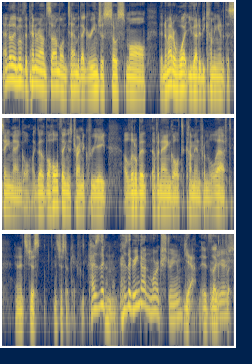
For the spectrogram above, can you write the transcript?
I know they moved the pin around some on ten, but that green's just so small that no matter what, you got to be coming in at the same angle. Like the, the whole thing is trying to create a little bit of an angle to come in from the left, and it's just it's just okay for me. Has I don't know. the has the green gotten more extreme? Yeah, it's like the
